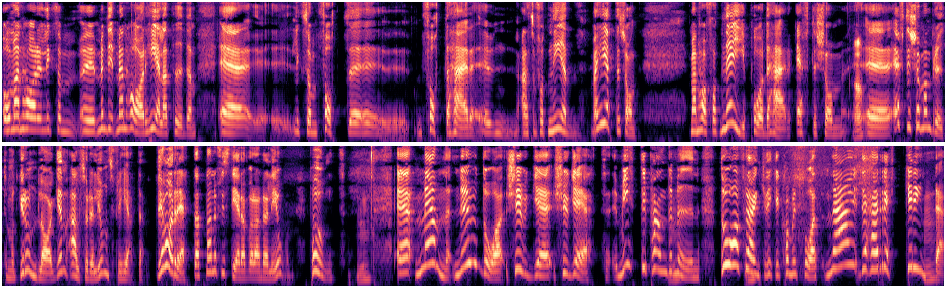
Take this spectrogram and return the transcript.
Och man har liksom, eh, men det, man har hela tiden eh, liksom fått, eh, fått det här, eh, alltså fått ned, vad heter sånt? Man har fått nej på det här eftersom, Ja. eh, eftersom man bryter mot grundlagen, alltså religionsfriheten. Vi har rätt att manifestera vår religion, punkt. Eh, men nu då, 2021, mitt i pandemin, då har Frankrike kommit på att nej, det här räcker inte.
